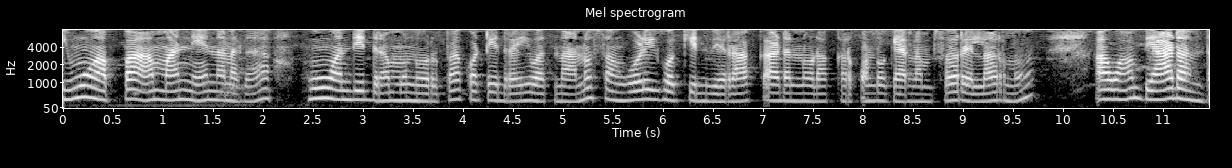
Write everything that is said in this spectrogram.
ಇವು ಅಪ್ಪ ಮೊನ್ನೆ ನನಗೆ ಹ್ಞೂ ಅಂದಿದ್ರ ಮುನ್ನೂರು ರೂಪಾಯಿ ಕೊಟ್ಟಿದ್ರ ಇವತ್ತು ನಾನು ಸಂಗೋಳಿಗೆ ಹೋಗಿದ್ವಿ ರಾಕ್ ಗಾರ್ಡನ್ ನೋಡಕ್ಕೆ ಕರ್ಕೊಂಡು ಹೋಗ್ಯಾರ ನಮ್ಮ ಸರ್ ಎಲ್ಲಾರು ಅವ ಬ್ಯಾಡ ಅಂತ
